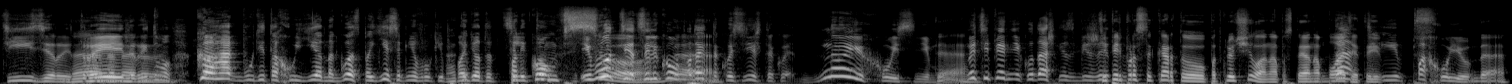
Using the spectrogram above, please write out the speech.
тизеры, Да, да, трейлеры, да, и да, думал, да. как будет охуенно, господи, если мне в руки А ты попадет это потом целиком. И вот тебе целиком да. попадает, такой сидишь, такой, ну и хуй с ним. Да. Ну теперь никуда ж не сбежит. Теперь просто карту подключила, она постоянно Да, платит. ты- и... и похую. Да.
